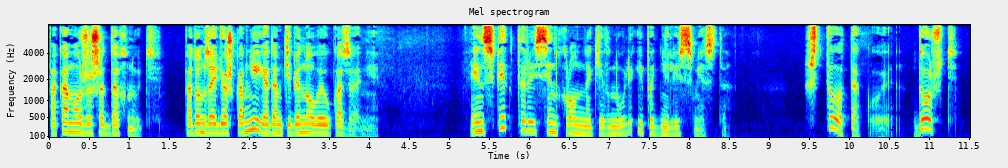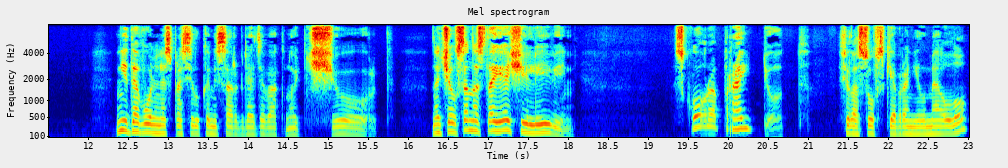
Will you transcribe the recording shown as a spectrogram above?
пока можешь отдохнуть. Потом зайдешь ко мне, я дам тебе новые указания. Инспекторы синхронно кивнули и поднялись с места. — Что такое? Дождь? — недовольно спросил комиссар, глядя в окно. — Черт! Начался настоящий ливень. — Скоро пройдет, — философски обронил Мелло,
